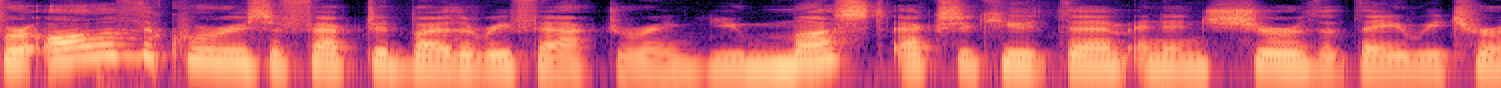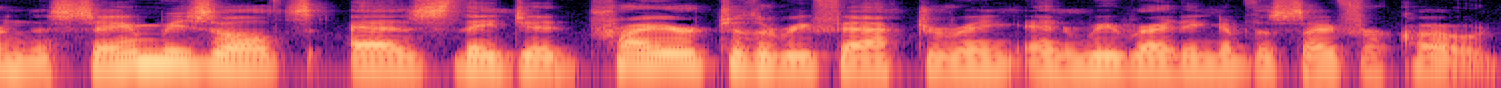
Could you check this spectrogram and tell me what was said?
For all of the queries affected by the refactoring, you must execute them and ensure that they return the same results as they did prior to the refactoring and rewriting of the Cypher code.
